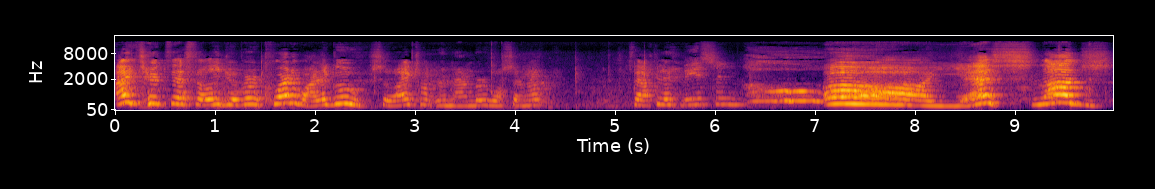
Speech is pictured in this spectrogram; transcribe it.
I took this village over quite a while ago, so I can't remember what's in it. Exactly. Mason. Oh, yes, lads.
